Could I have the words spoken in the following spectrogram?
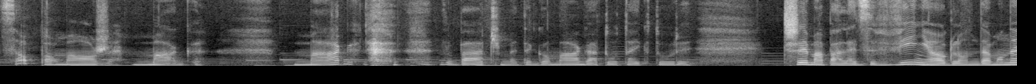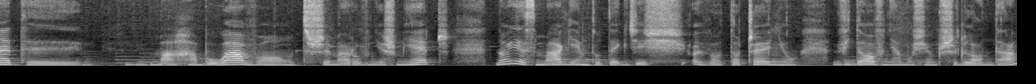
Co pomoże mag? Mag, zobaczmy tego maga tutaj, który trzyma palec w winie, ogląda monety, macha buławą, trzyma również miecz. No jest magiem tutaj gdzieś w otoczeniu, widownia mu się przygląda.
